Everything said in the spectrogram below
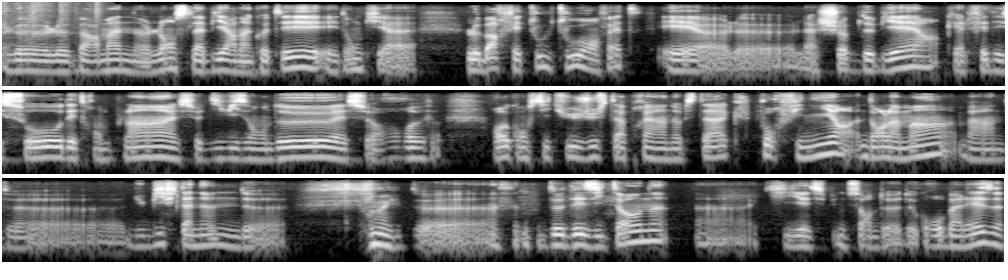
Le, le barman lance la bière d'un côté et donc il y a le bar fait tout le tour en fait et euh, le- la shop de bière elle fait des sauts des tremplins elle se divise en deux elle se re- reconstitue juste après un obstacle pour finir dans la main ben, de, du beef tannen de, Oui. de, de Daisy Town, euh, qui est une sorte de, de gros balèze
